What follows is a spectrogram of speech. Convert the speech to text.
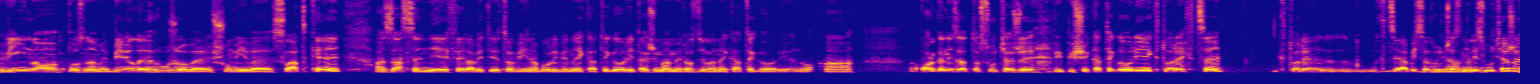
Víno poznáme biele, rúžové, šumivé, sladké a zase nie je fér, aby tieto vína boli v jednej kategórii, takže máme rozdelené kategórie. No a organizátor súťaže vypíše kategórie, ktoré chce, ktoré chce, aby sa Bude zúčastnili hodnotiť. súťaže.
